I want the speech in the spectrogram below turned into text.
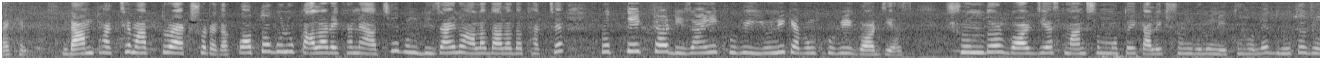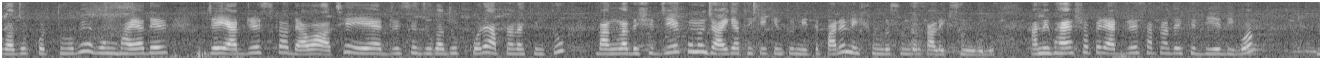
দেখেন, দাম থাকছে মাত্র একশো টাকা। কতগুলো কালার এখানে আছে এবং ডিজাইনও আলাদা আলাদা থাকছে। প্রত্যেকটা ডিজাইনই খুবই ইউনিক এবং খুবই গর্জিয়াস সুন্দর গর্জিয়াস মানসম্মত এই কালেকশনগুলো নিতে হলে দ্রুত যোগাযোগ করতে হবে এবং ভাইয়াদের যে অ্যাড্রেসটা দেওয়া আছে, এই অ্যাড্রেসে যোগাযোগ করে আপনারা কিন্তু বাংলাদেশের যে কোনো জায়গা থেকে কিন্তু নিতে পারেন এই সুন্দর সুন্দর কালেকশনগুলো আমি ভাইয়া শপের অ্যাড্রেস আপনাদেরকে দিয়ে দিব।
